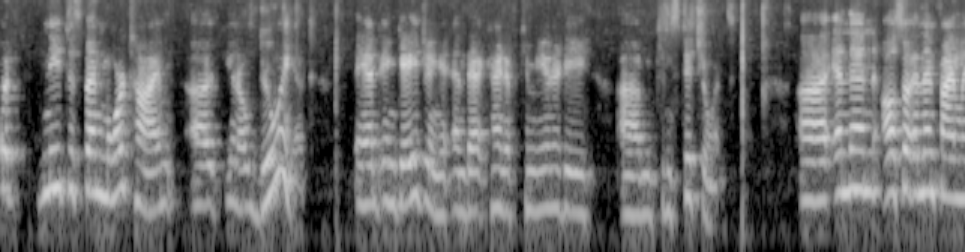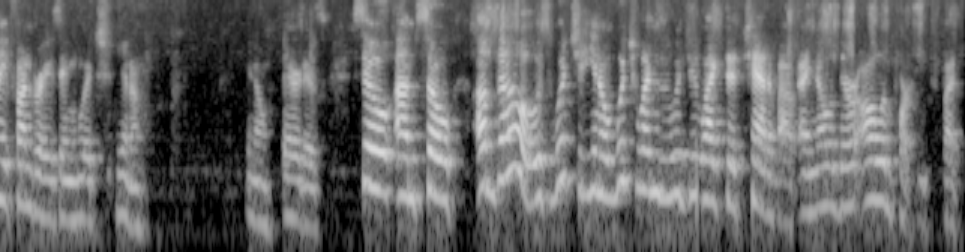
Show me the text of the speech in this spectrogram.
but need to spend more time, uh, you know, doing it and engaging in that kind of community um, constituents. Uh, and then also, and then finally, fundraising, which you know, you know, there it is. So, um, so of those, which you know, which ones would you like to chat about? I know they're all important, but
